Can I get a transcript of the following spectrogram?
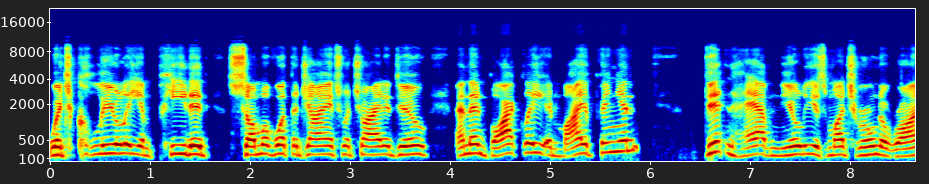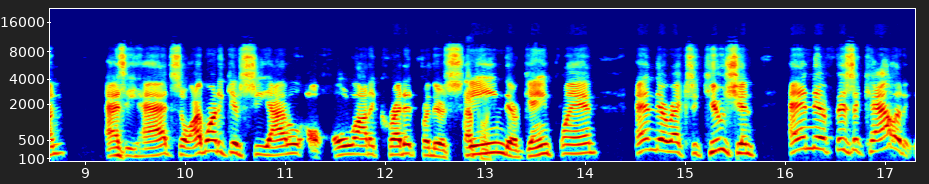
which clearly impeded some of what the Giants were trying to do. And then Barkley, in my opinion, didn't have nearly as much room to run as he had. So I want to give Seattle a whole lot of credit for their scheme, their game plan, and their execution and their physicality.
